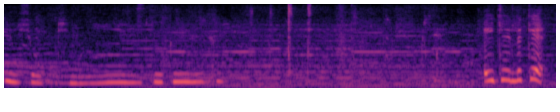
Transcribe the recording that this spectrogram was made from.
He's so cute. AJ, look at.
